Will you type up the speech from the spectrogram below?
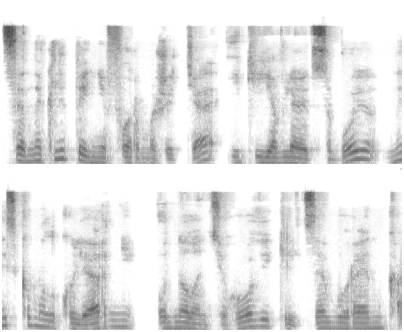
це неклітинні форми життя, які являють собою низькомолекулярні одноланцюгові кільцеву РНК,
